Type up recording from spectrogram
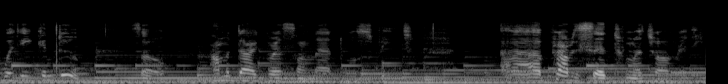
what He can do. So I'm going to digress on that little speech. I probably said too much already.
